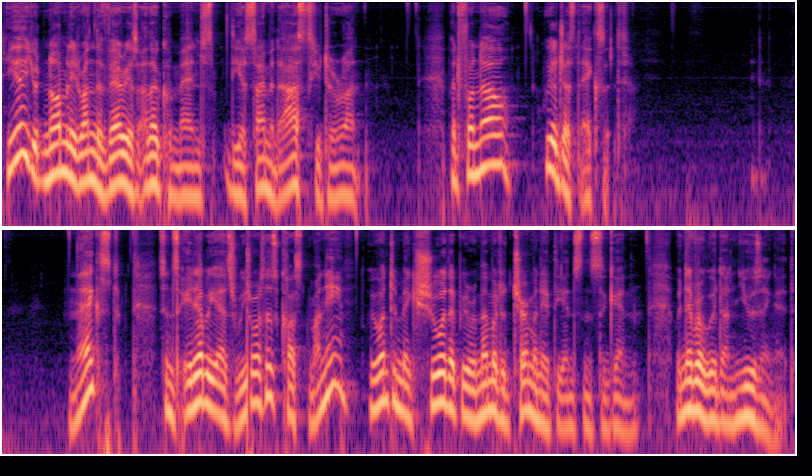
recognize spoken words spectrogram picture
here you'd normally run the various other commands the assignment asks you to run, but for now we'll just exit. Next, since AWS resources cost money, we want to make sure that we remember to terminate the instance again, whenever we're done using it.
